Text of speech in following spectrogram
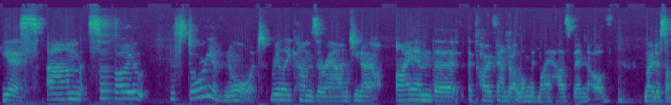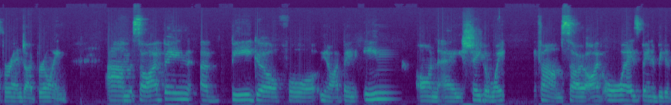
yes. Um, so the story of Nort really comes around, you know, I am the, the co-founder along with my husband of Modus Operandi Brewing. Um, so I've been a beer girl for, you know, I've been in on a sheep and wheat farm. So I've always been a bit of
